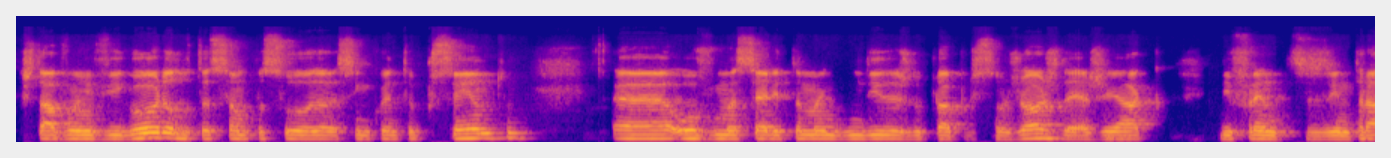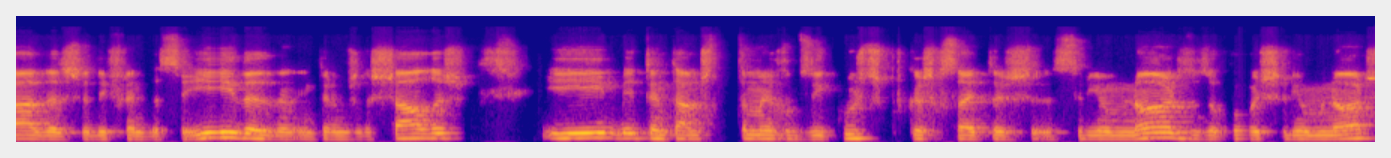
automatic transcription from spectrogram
que estavam em vigor, a lotação passou a 50%. Uh, houve uma série também de medidas do próprio São Jorge, da EGEAC, diferentes entradas, diferente da saída, em termos das salas, e tentámos também reduzir custos, porque as receitas seriam menores, os apoios seriam menores.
